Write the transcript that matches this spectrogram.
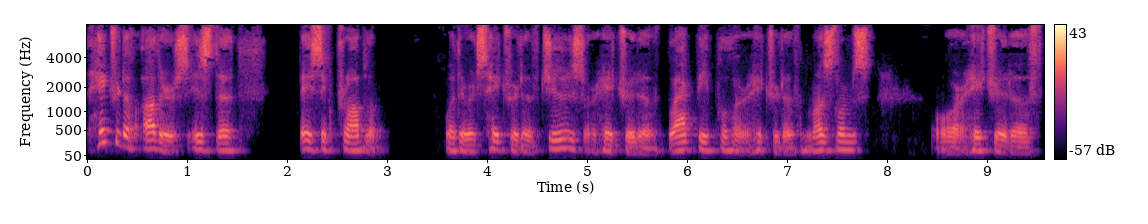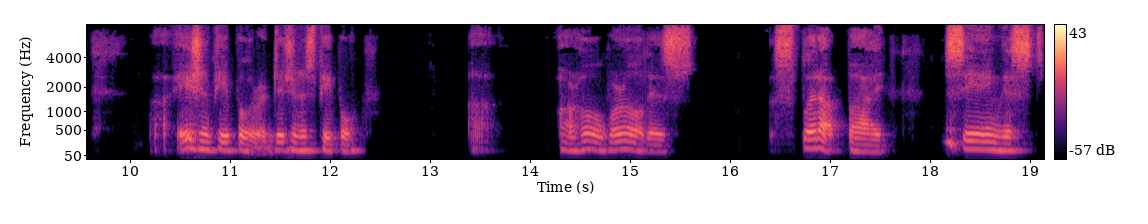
hatred of others is the basic problem whether it's hatred of jews or hatred of black people or hatred of muslims or hatred of uh, Asian people or indigenous people. Uh, our whole world is split up by seeing this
